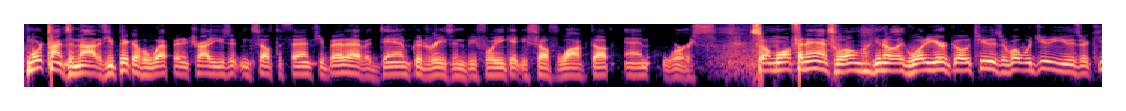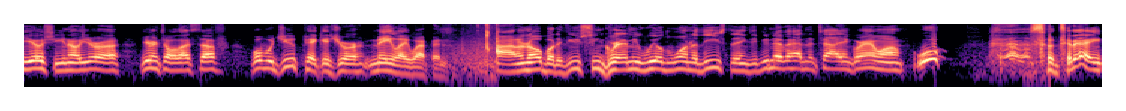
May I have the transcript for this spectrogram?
More times than not, if you pick up a weapon and try to use it in self-defense, you better have a damn good reason before you get yourself locked up and worse. So I'm often asked, well, you know, like what are your go-tos or what would you use? Or Kyoshi, you know, you're a, you're into all that stuff. What would you pick as your melee weapon? I don't know, but if you've seen Grammy wield one of these things, if you never had an Italian grandma, woo! so today,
